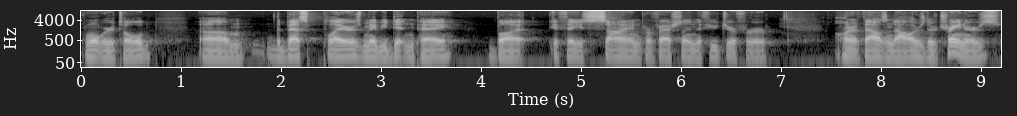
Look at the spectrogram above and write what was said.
from what we were told. Um, the best players maybe didn't pay, but if they sign professionally in the future for $100,000, their trainers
